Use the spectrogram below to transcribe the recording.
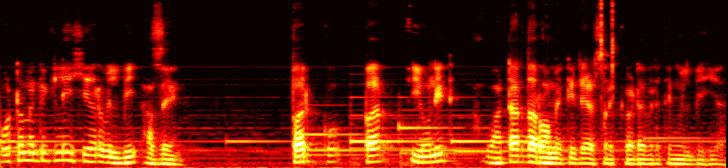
Automatically here will be assigned per per unit what are the raw materials required? Everything will be here.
